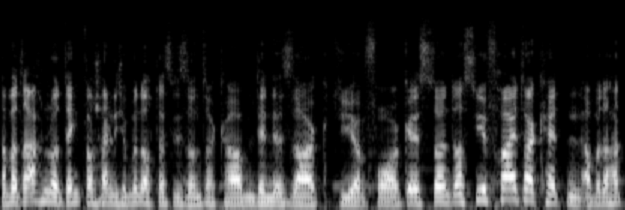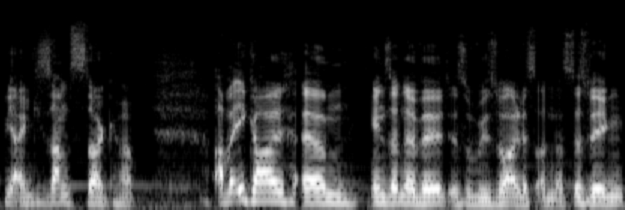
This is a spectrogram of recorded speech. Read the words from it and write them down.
aber Drachenlord denkt wahrscheinlich immer noch, dass wir Sonntag haben, denn er sagt ja vorgestern, dass wir Freitag hätten, aber da hatten wir eigentlich Samstag gehabt. Aber egal, ähm, in seiner Welt ist sowieso alles anders, deswegen,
